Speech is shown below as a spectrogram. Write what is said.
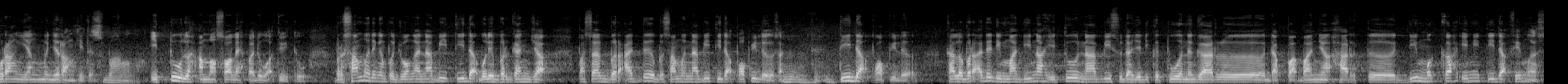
orang yang menyerang kita Subhanallah. Itulah amal soleh pada waktu itu. Bersama dengan perjuangan Nabi tidak boleh berganjak pasal berada bersama Nabi tidak popular Ustaz. Tidak popular. Kalau berada di Madinah itu Nabi sudah jadi ketua negara, dapat banyak harta. Di Mekah ini tidak famous.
